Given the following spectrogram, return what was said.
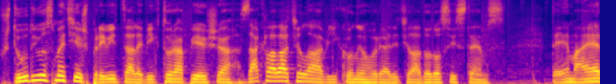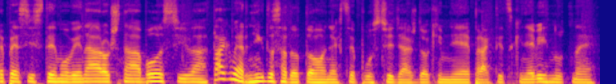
v štúdiu sme tiež privítali Viktora Pieša, zakladateľa a výkonného riaditeľa Dodo Systems. Téma ERP systémov je náročná a bolestivá, takmer nikto sa do toho nechce pustiť, až dokým nie je prakticky nevyhnutné.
